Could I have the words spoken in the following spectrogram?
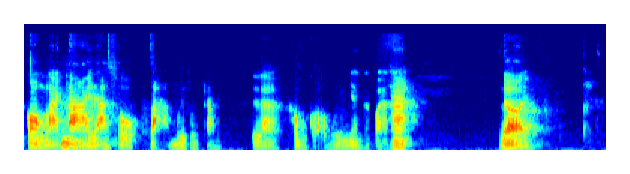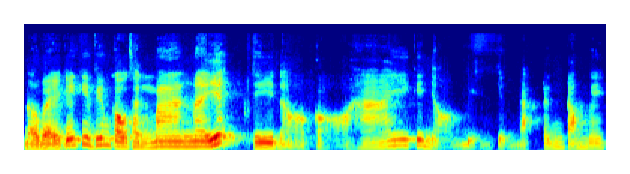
còn lại đại đa số 80 phần trăm là không có nguyên nhân các bạn ha. Rồi đối với cái cái viêm cầu thần mang này ấy, thì nó có hai cái nhóm biến chứng đặc trưng trong cái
